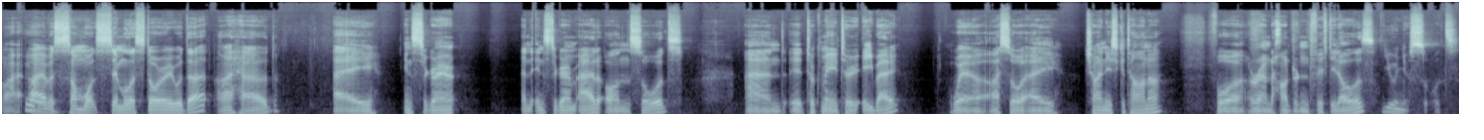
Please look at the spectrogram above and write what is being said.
All right, I have a somewhat similar story with that. I had a Instagram an Instagram ad on swords, and it took me to eBay, where I saw a Chinese katana for around hundred and fifty dollars. You and your swords.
